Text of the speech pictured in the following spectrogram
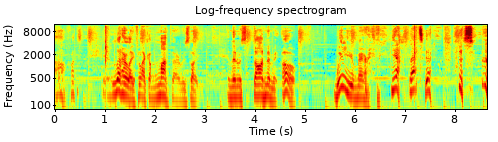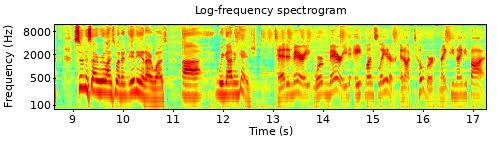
Oh, what's literally for like a month I was like, and then it was dawned on me, oh, will you marry me? Yeah, that's it. as soon as I realized what an idiot I was, uh, we got engaged. Ted and Mary were married eight months later in October 1995.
